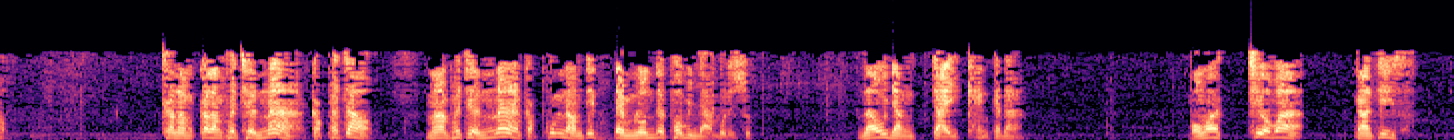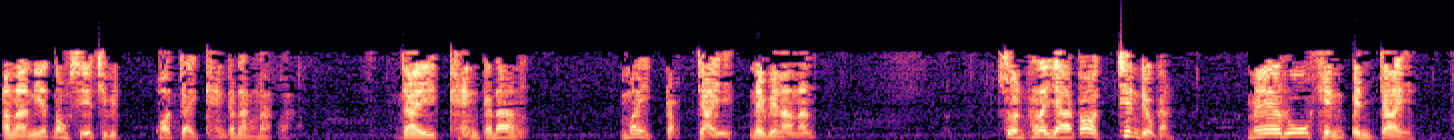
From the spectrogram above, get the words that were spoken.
กำลังกำลังเผชิญหน้ากับพระเจ้า มาเผชิญหน้ากับผู้นำที่เต็มล้นด้วยพระวิญญาณบริสุทธิ์ แล้วยังใจแข็งกระด้างผมว่าเชื่อว่าการที่อนาเนียต้องเสียชีวิต เพราะใจแข็งกระด้างมากกว่า ใจแข็งกระด้างไม่กลับใจในเวลานั้น ส่วนภรรยาก็เช่นเดียวกัน แม้รู้เห็นเป็นใจ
